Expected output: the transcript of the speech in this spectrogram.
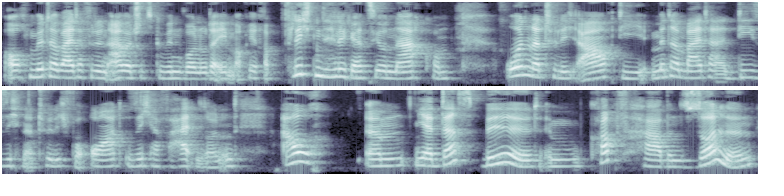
auch Mitarbeiter für den Arbeitsschutz gewinnen wollen oder eben auch ihrer Pflichtendelegation nachkommen. Und natürlich auch die Mitarbeiter, die sich natürlich vor Ort sicher verhalten sollen. Und auch ähm, ja das Bild im Kopf haben sollen,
